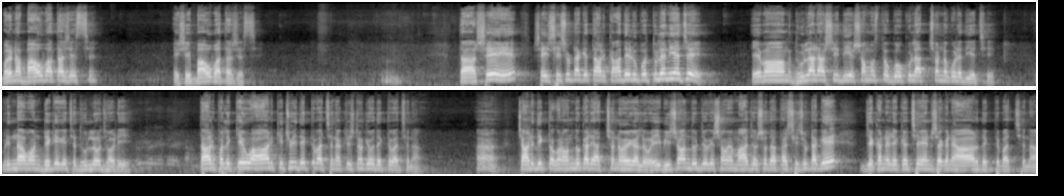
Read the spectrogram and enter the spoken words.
বলে, না, বাউ বাতাস এসছে। এই সেই বাউ বাতাস এসছে। তা সে সেই শিশুটাকে তার কাঁধের উপর তুলে নিয়েছে। এবং ধুলা রাশি দিয়ে সমস্ত গোকুল আচ্ছন্ন করে দিয়েছে। বৃন্দাবন ঢেকে গেছে ধুলো ঝড়ে। তার ফলে কেউ আর কিছুই দেখতে পাচ্ছে না কৃষ্ণকেও দেখতে পাচ্ছে না। হ্যাঁ চারিদিক তখন অন্ধকারে আচ্ছন্ন হয়ে গেল। এই ভীষণ দুর্যোগের সময় মা যশোদা তার শিশুটাকে যেখানে রেখেছেন সেখানে আর দেখতে পাচ্ছে না,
